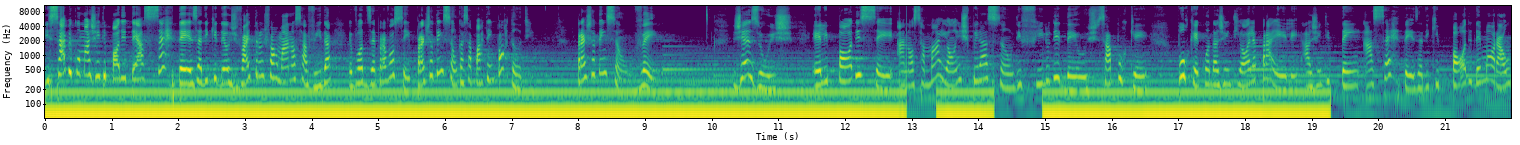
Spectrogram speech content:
E sabe como a gente pode ter a certeza de que Deus vai transformar a nossa vida? Eu vou dizer para você. Preste atenção que essa parte é importante. Preste atenção. Vê. Jesus, ele pode ser a nossa maior inspiração de filho de Deus. Sabe por quê? Porque quando a gente olha para ele, a gente tem a certeza de que pode demorar o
